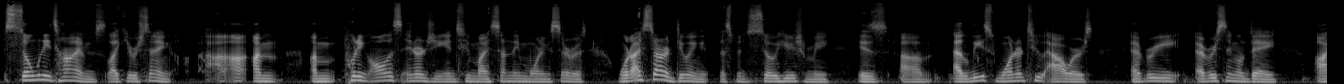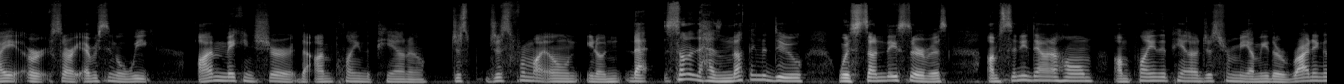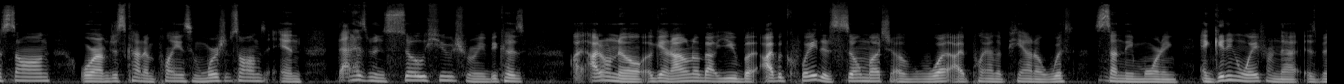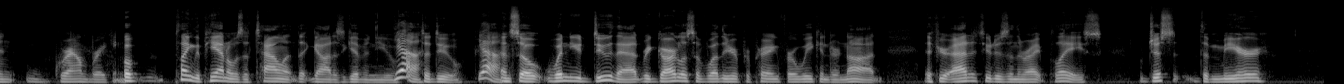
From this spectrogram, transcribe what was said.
so many times, like you were saying, I, I'm I'm putting all this energy into my Sunday morning service. What I started doing that's been so huge for me is um, at least one or two hours every every single day. I or sorry, every single week. I'm making sure that I'm playing the piano just just for my own, you know, that something that has nothing to do with Sunday service. I'm sitting down at home, I'm playing the piano just for me. I'm either writing a song or I'm just kind of playing some worship songs and that has been so huge for me because I, I don't know, again, I don't know about you, but I've equated so much of what I play on the piano with Sunday morning and getting away from that has been groundbreaking. But playing the piano is a talent that God has given you Yeah. to do. Yeah. And so when you do that, regardless of whether you're preparing for a weekend or not, if your attitude is in the right place, just the mere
